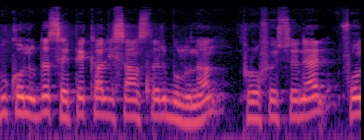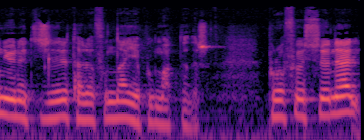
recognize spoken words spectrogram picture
bu konuda SPK lisansları bulunan profesyonel fon yöneticileri tarafından yapılmaktadır. Profesyonel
